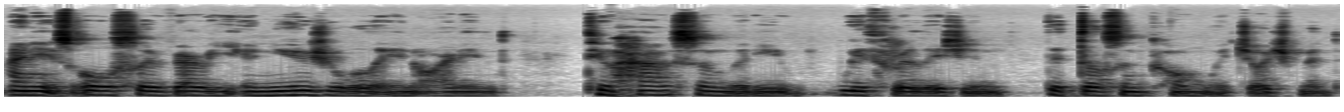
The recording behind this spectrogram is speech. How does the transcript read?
And it's also very unusual in Ireland to have somebody with religion that doesn't come with judgment.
